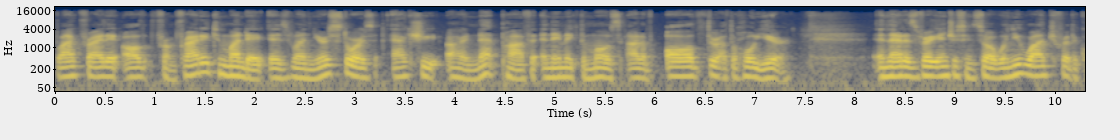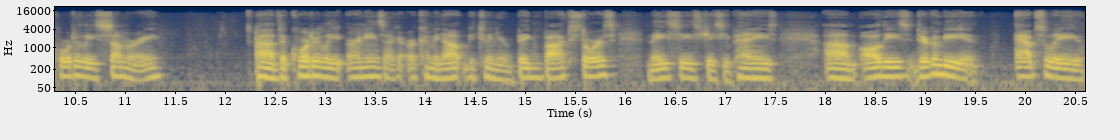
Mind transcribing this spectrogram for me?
Black Friday, all from Friday to Monday is when your stores actually are net profit and they make the most out of all throughout the whole year. And that is very interesting. So when you watch for the quarterly summary, uh, the quarterly earnings are coming out between your big box stores, Macy's, J.C. Penney's, um, all these. They're going to be absolutely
